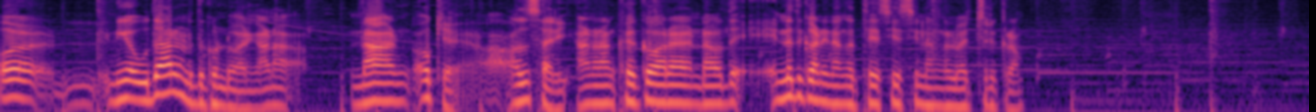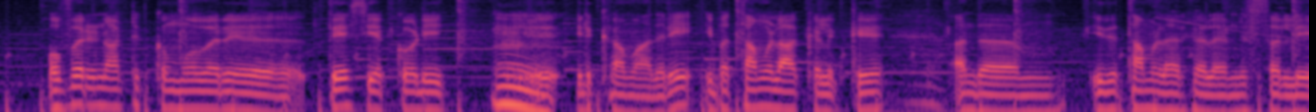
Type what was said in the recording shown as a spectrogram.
ஓ நீங்கள் உதாரணத்துக்கு கொண்டு வரீங்க. ஆனால் நான் ஓகே அது சரி. ஆனால் நான் கேட்க வர ரெண்டாவது என்னதுக்காண்டி நாங்கள் தேசிய சின்னங்கள் வச்சிருக்கிறோம்? ஒவ்வொரு நாட்டுக்கும் ஒவ்வொரு தேசிய கொடி இருக்கிற மாதிரி. இப்போ தமிழாக்களுக்கு அந்த இது தமிழர்கள்னு சொல்லி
